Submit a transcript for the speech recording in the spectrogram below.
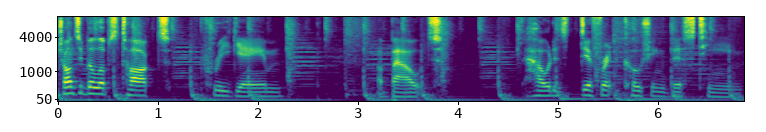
Chauncey Billups talked pregame about how it is different coaching this team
